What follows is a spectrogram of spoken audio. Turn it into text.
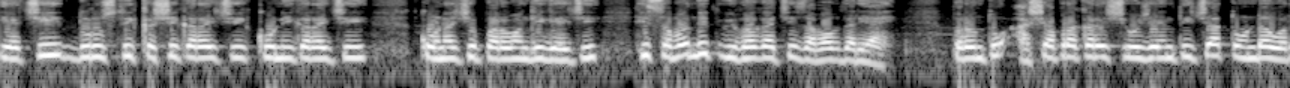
याची दुरुस्ती कशी करायची कोणी करायची कोणाची परवानगी घ्यायची ही संबंधित विभागाची जबाबदारी आहे. परंतु अशा प्रकारे शिवजयंतीच्या तोंडावर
